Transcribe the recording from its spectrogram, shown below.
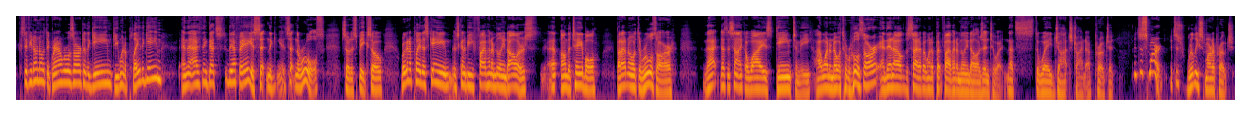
Because if you don't know what the ground rules are to the game, do you want to play the game? And I think that's the FAA is setting the setting the rules, so to speak. So we're going to play this game. It's going to be five hundred million dollars uh, on the table, but I don't know what the rules are. That doesn't sound like a wise game to me. I want to know what the rules are, and then I'll decide if I want to put $500 million into it. That's the way John's trying to approach it. It's just smart. It's just really smart approach.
